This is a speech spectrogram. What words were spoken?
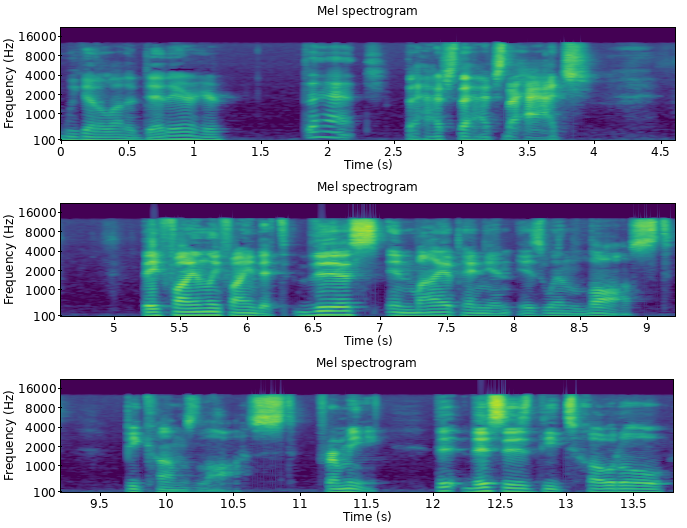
We got a lot of dead air here. The hatch. The hatch, the hatch, the hatch. They finally find it. This, in my opinion, is when Lost becomes Lost. For me, Th- this is the total,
